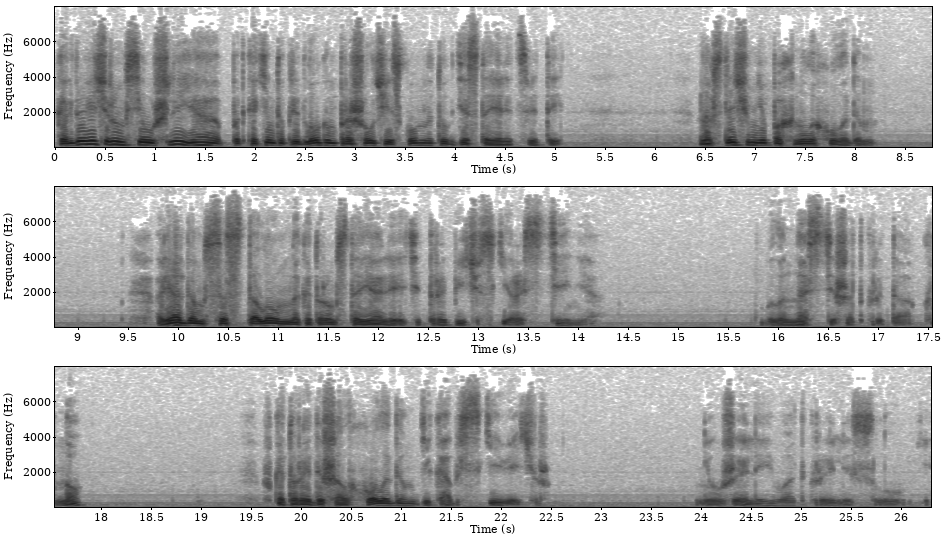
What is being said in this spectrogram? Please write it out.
Когда вечером все ушли, я под каким-то предлогом прошел через комнату, где стояли цветы. Навстречу мне пахнуло холодом. Рядом со столом, на котором стояли эти тропические растения, было настежь открыто окно, в которое дышал холодом декабрьский вечер. Неужели его открыли слуги?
